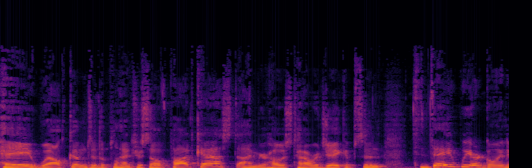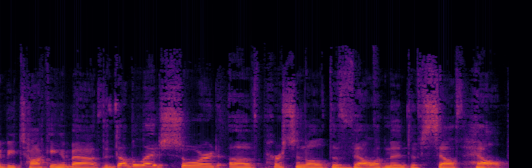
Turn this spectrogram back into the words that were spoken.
Hey, welcome to the Plant Yourself podcast. I'm your host, Howard Jacobson. Today we are going to be talking about the double edged sword of personal development, of self help,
